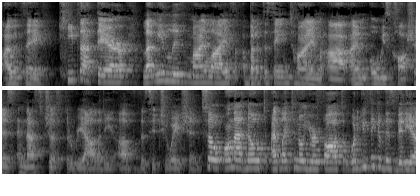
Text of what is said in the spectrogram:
I would say keep that there. Let me live my life, but at the same time, uh, I'm always cautious, and that's just the reality of the situation. So, on that note, I'd like to know your thoughts. What did you think of this video?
